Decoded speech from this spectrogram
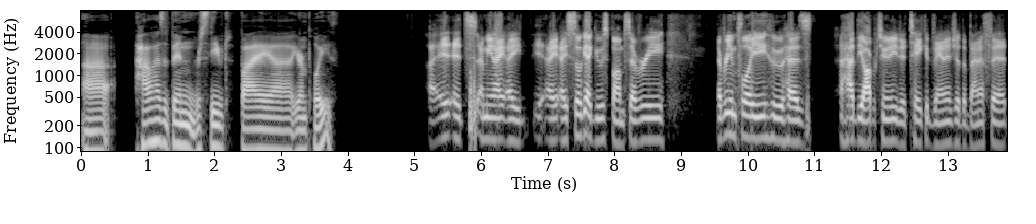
uh, how has it been received by uh, your employees? it's. I mean, I, I I still get goosebumps every every employee who has had the opportunity to take advantage of the benefit.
